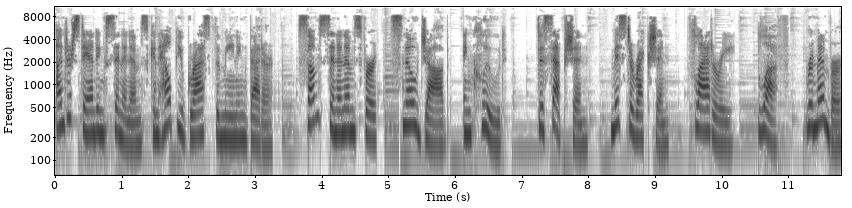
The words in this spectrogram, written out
Understanding synonyms can help you grasp the meaning better. Some synonyms for snow job include deception, misdirection, flattery, bluff. Remember,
